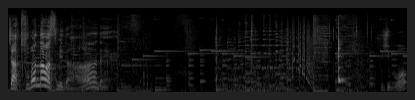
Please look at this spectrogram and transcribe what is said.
자 두 번 남았습니다. 네. (95억)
